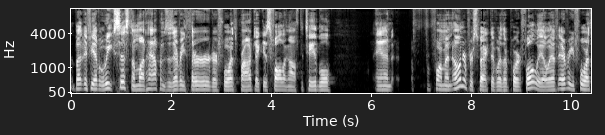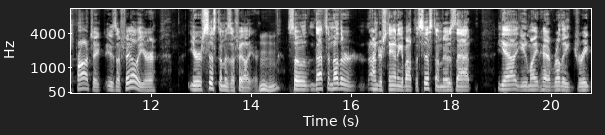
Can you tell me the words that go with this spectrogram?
But if you have a weak system, what happens is every third or fourth project is falling off the table. And from an owner perspective with a portfolio, if every fourth project is a failure, your system is a failure. Mm-hmm. So that's another understanding about the system is that yeah, you might have really great,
